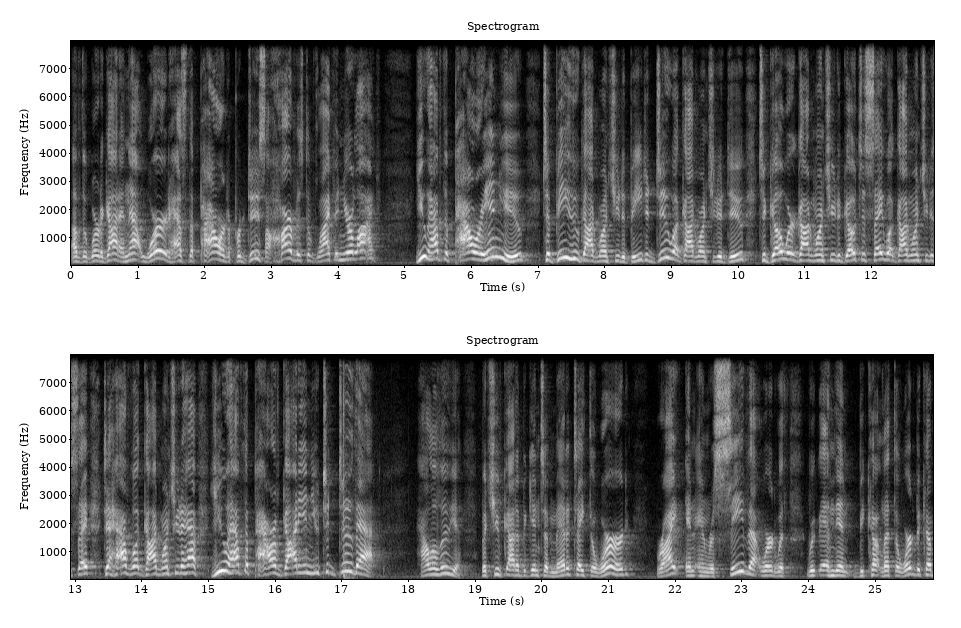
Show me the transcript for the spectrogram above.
of the Word of God. And that Word has the power to produce a harvest of life in your life. You have the power in you to be who God wants you to be, to do what God wants you to do, to go where God wants you to go, to say what God wants you to say, to have what God wants you to have. You have the power of God in you to do that. Hallelujah. But you've got to begin to meditate the word right and and receive that word with and then become let the word become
